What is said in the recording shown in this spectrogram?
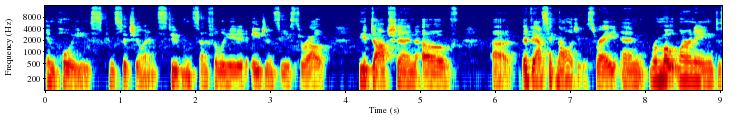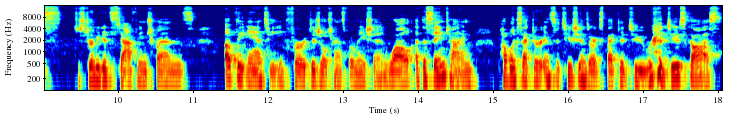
employees, constituents, students, and affiliated agencies throughout the adoption of uh, advanced technologies, right? And remote learning, dis- distributed staffing trends up the ante for digital transformation, while at the same time, public sector institutions are expected to reduce costs,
